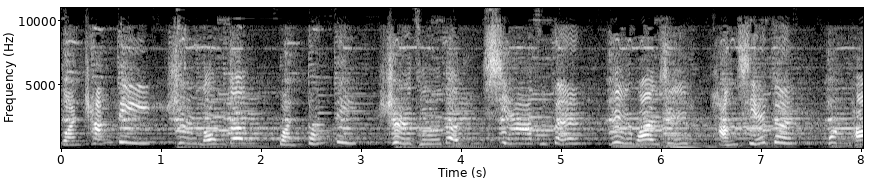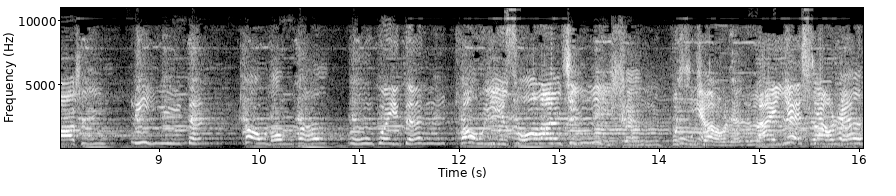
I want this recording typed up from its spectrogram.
管长的，是龙灯，管短的，是子灯，瞎子灯，李万喜，螃蟹灯，黄爬戏，鲤鱼灯，跳龙门，乌龟灯，头一缩来精一身，不笑人来也笑人，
